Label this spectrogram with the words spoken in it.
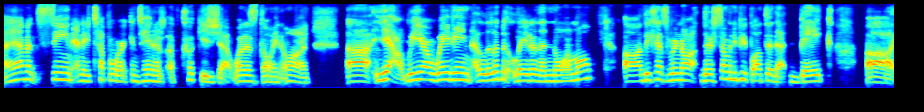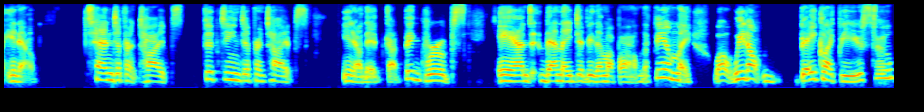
I haven't seen any Tupperware containers of cookies yet. What is going on? Uh, yeah, we are waiting a little bit later than normal uh, because we're not, there's so many people out there that bake, uh, you know, 10 different types 15 different types. You know, they've got big groups and then they divvy them up all in the family. Well, we don't bake like we used to.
